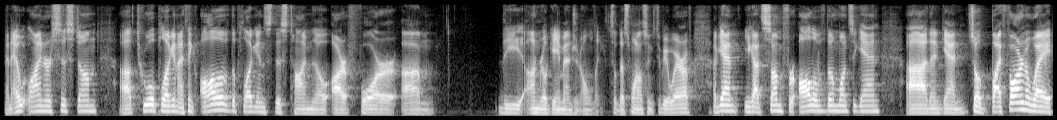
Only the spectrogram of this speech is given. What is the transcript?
an outliner system, uh, tool plugin. I think all of the plugins this time though are for um, the Unreal Game Engine only. So that's one of those things to be aware of. Again, you got some for all of them once again. Uh, then again, so by far and away,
